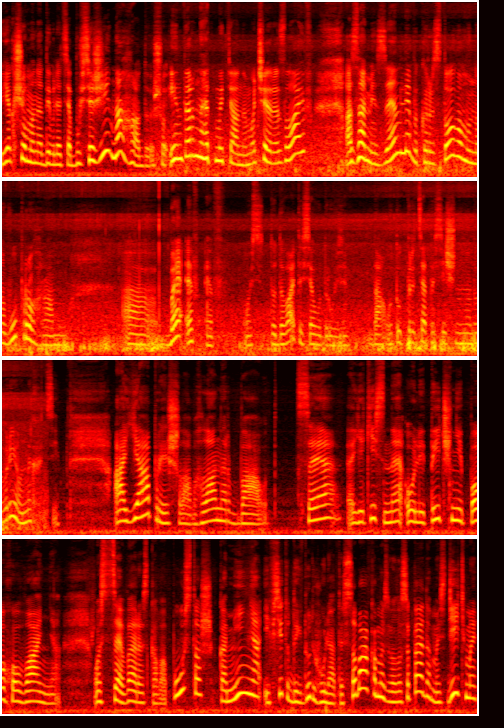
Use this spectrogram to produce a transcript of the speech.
якщо мене дивляться бусяжі, нагадую, що інтернет ми тянемо через лайф, а замість Zenly використовуємо нову програму BFF. Ось, додавайтеся у друзі. Да, отут 30 січня на дворі, у них ці. А я прийшла в Гланербаут. Це якісь неолітичні поховання. Ось це верескова пустош, каміння, і всі туди йдуть гуляти з собаками, з велосипедами, з дітьми.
